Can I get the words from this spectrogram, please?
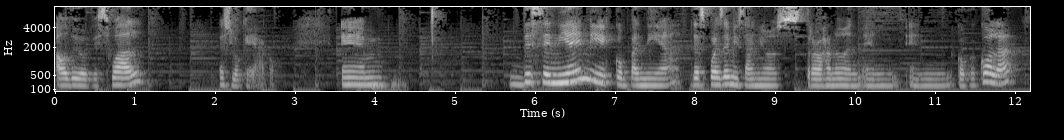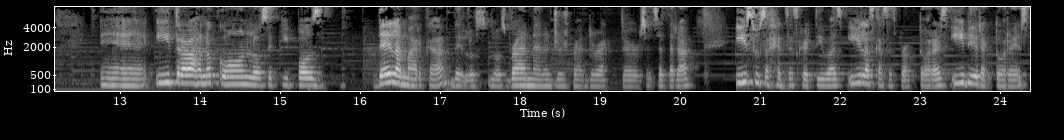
audiovisual es lo que hago. Em, diseñé mi compañía después de mis años trabajando en, Coca-Cola eh, y trabajando con los equipos de la marca, de los, brand managers, brand directors, etcétera, y sus agencias creativas y las casas productoras y directores.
